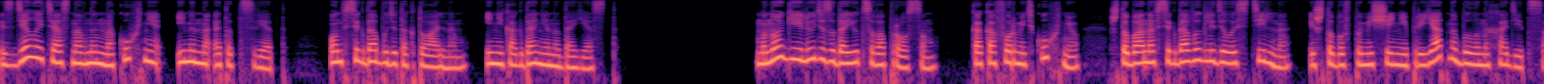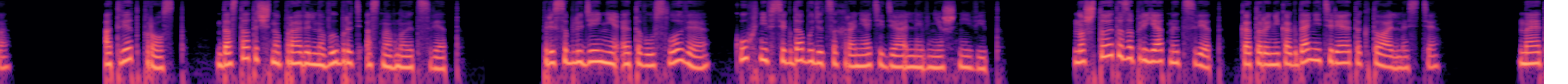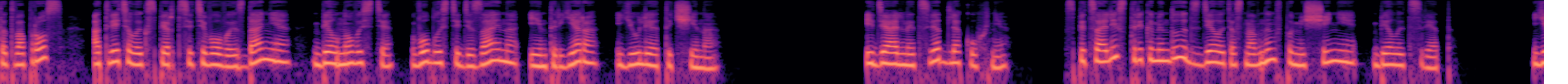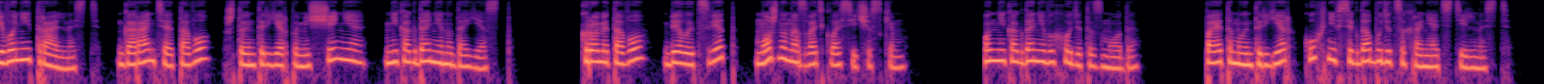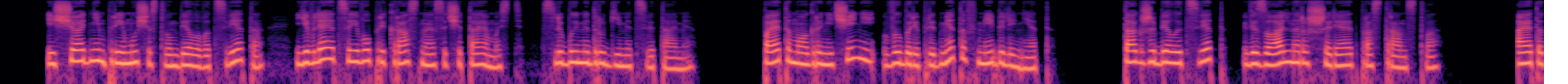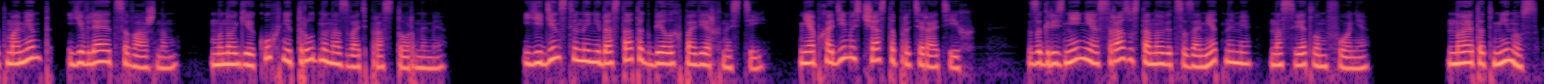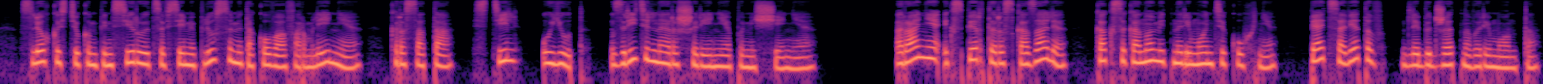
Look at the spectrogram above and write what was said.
Сделайте основным на кухне именно этот цвет. Он всегда будет актуальным и никогда не надоест. Многие люди задаются вопросом, как оформить кухню, чтобы она всегда выглядела стильно и чтобы в помещении приятно было находиться. Ответ прост. Достаточно правильно выбрать основной цвет. При соблюдении этого условия кухня всегда будет сохранять идеальный внешний вид. Но что это за приятный цвет, который никогда не теряет актуальности? На этот вопрос ответил эксперт сетевого издания «Белновости» в области дизайна и интерьера Юлия Тычина. Идеальный цвет для кухни. Специалист рекомендует сделать основным в помещении белый цвет. Его нейтральность – гарантия того, что интерьер помещения никогда не надоест. Кроме того, белый цвет можно назвать классическим. Он никогда не выходит из моды. Поэтому интерьер кухни всегда будет сохранять стильность. Еще одним преимуществом белого цвета является его прекрасная сочетаемость с любыми другими цветами. Поэтому ограничений в выборе предметов мебели нет. Также белый цвет визуально расширяет пространство. А этот момент является важным. Многие кухни трудно назвать просторными. Единственный недостаток белых поверхностей – необходимость часто протирать их. Загрязнения сразу становятся заметными на светлом фоне. Но этот минус с легкостью компенсируется всеми плюсами такого оформления – красота, стиль, уют, зрительное расширение помещения. Ранее эксперты рассказали, как сэкономить на ремонте кухни. Пять советов для бюджетного ремонта.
